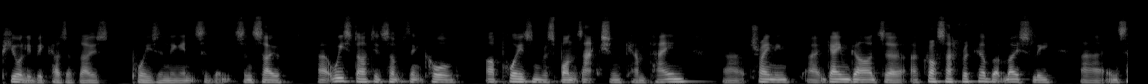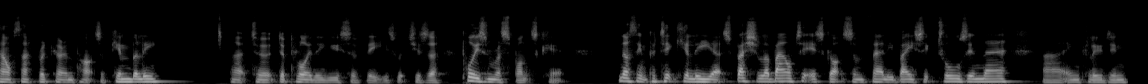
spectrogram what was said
purely because of those poisoning incidents. And so uh, we started something called our Poison Response Action Campaign, uh, training uh, game guards uh, across Africa, but mostly uh, in South Africa and parts of Kimberley, uh, to deploy the use of these, which is a poison response kit. Nothing particularly uh, special about it. It's got some fairly basic tools in there, including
